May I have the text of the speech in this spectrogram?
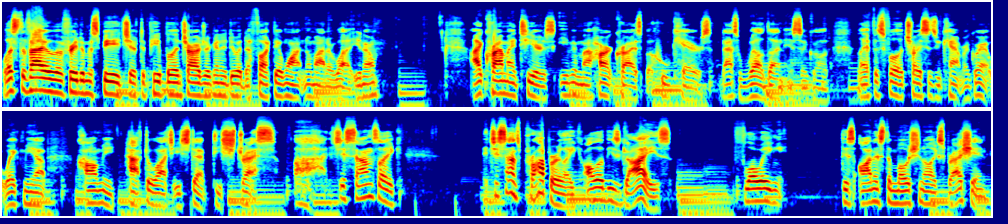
what's the value of a freedom of speech if the people in charge are going to do what the fuck they want no matter what? You know. I cry my tears, even my heart cries, but who cares? That's well done, Issa Gold. Life is full of choices you can't regret. Wake me up, call me, have to watch each step, de stress. Ah, it just sounds like it just sounds proper. Like all of these guys flowing this honest emotional expression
